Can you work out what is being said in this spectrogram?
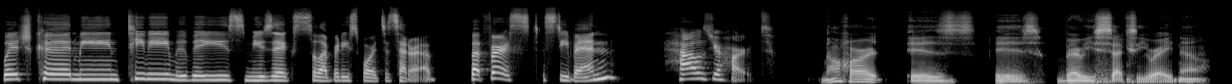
which could mean TV, movies, music, celebrity, sports, etc. But first, Steven, how's your heart? My heart is is very sexy right now.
